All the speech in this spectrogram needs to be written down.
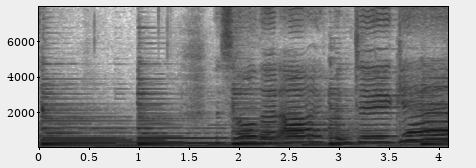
men! This hole that I've been digging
